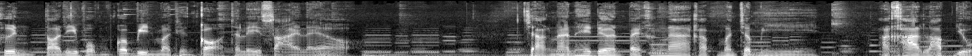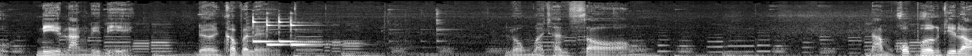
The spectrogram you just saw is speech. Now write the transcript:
ขึ้น ตอนนี้ผมก็บินมาถึงเกาะทะเลทรายแล้ว จากนั้นให้เดินไปข้างหน้าครับ มันจะมีอาคารลับอยู่ นี่หลังนี้นี่เอง เดินเข้าไปเลย ลงมาชั้นสองนำคบเพลิงที่เรา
